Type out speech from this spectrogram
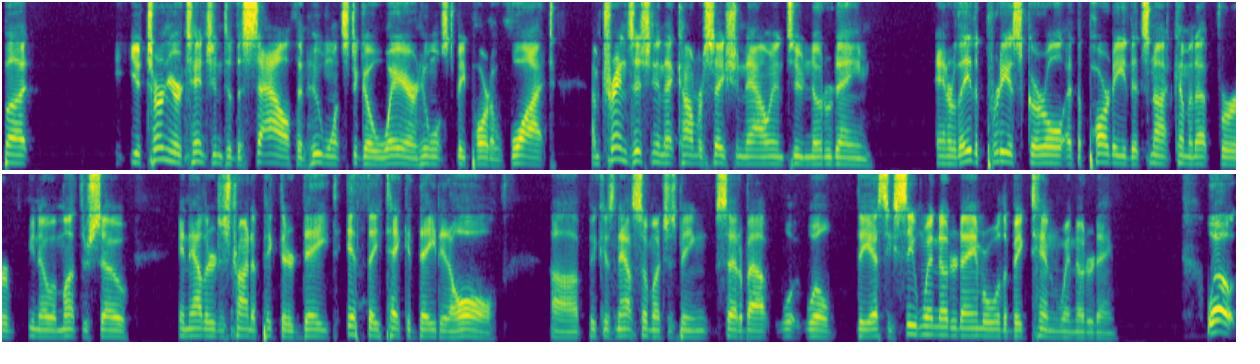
but you turn your attention to the South and who wants to go where and who wants to be part of what. I'm transitioning that conversation now into Notre Dame, and are they the prettiest girl at the party that's not coming up for you know a month or so, and now they're just trying to pick their date if they take a date at all, uh, because now so much is being said about will the SEC win Notre Dame or will the Big Ten win Notre Dame? Well,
